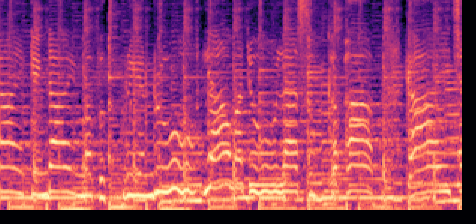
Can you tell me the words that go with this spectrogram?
ง่ายเก่งได้มาฝึกเรียนรู้ แล้วมาดูแลสุข ภาพกายใจ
